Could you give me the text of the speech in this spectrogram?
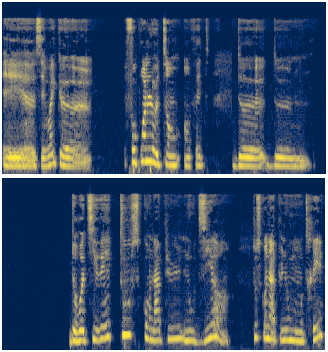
Et euh, c'est vrai que faut prendre le temps en fait de retirer tout ce qu'on a pu nous dire, tout ce qu'on a pu nous montrer,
